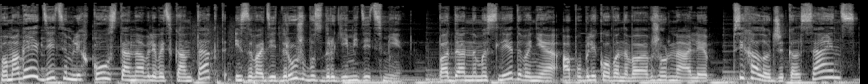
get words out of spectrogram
помогает детям легко устанавливать контакт и заводить дружбу с другими детьми. По данным исследования, опубликованного в журнале Psychological Science,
